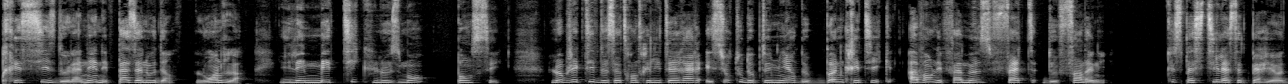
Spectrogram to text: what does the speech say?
précise de l'année n'est pas anodin, loin de là. Il est méticuleusement pensée. L'objectif de cette rentrée littéraire est surtout d'obtenir de bonnes critiques avant les fameuses fêtes de fin d'année. Que se passe-t-il à cette période?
